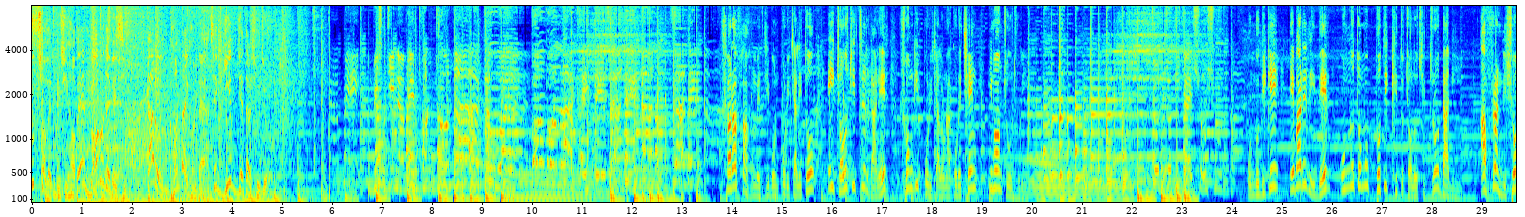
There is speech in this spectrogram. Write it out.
উৎসবের খুশি হবে নগদে বেশি কারণ ঘন্টায় ঘন্টায় আছে গিফট জেতার সুযোগ। বৃষ্টি নামে শরাফ আহমেদ জীবন পরিচালিত এই চলচ্চিত্রের গানের সংগীত পরিচালনা করেছেন ইমন চৌধুরী। অন্যদিকে এবারের ঈদের অন্যতম প্রতীক্ষিত চলচ্চিত্র দাগি। আফরান নিশো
